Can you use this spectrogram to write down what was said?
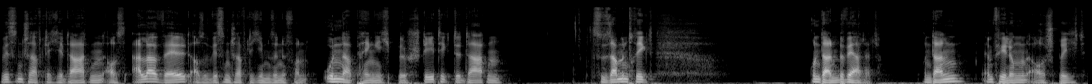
wissenschaftliche Daten aus aller Welt, also wissenschaftlich im Sinne von unabhängig bestätigte Daten, zusammenträgt und dann bewertet. und dann Empfehlungen ausspricht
